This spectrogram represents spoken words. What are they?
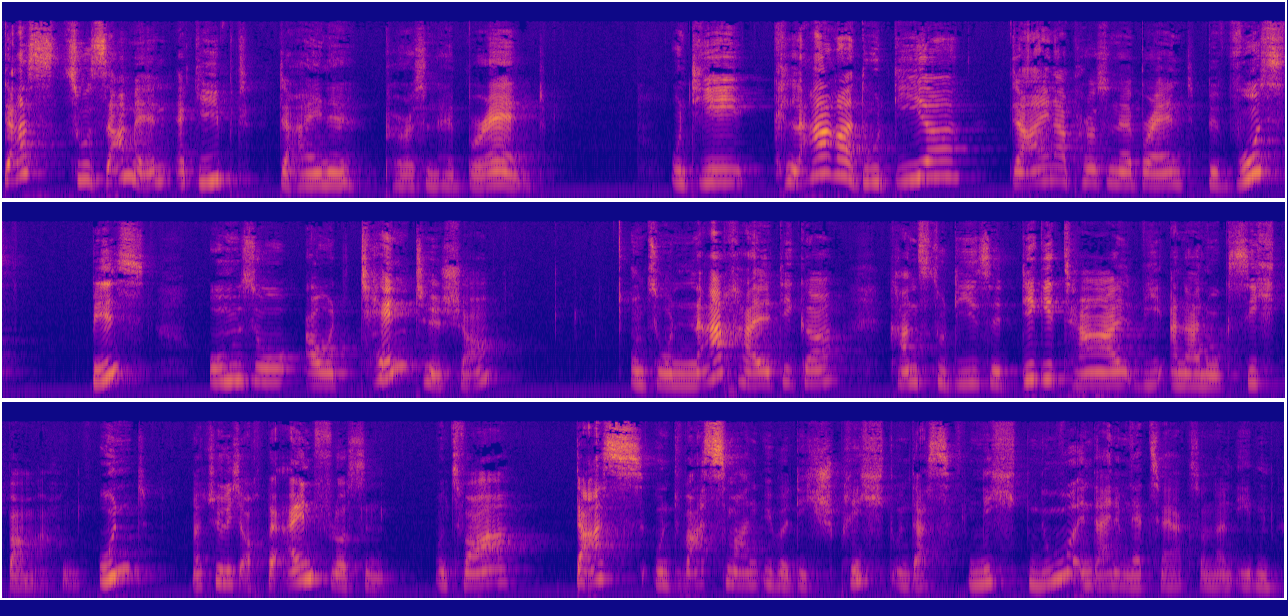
das zusammen ergibt deine Personal Brand. Und je klarer du dir deiner Personal Brand bewusst bist, umso authentischer und so nachhaltiger kannst du diese digital wie analog sichtbar machen und natürlich auch beeinflussen. Und zwar das und was man über dich spricht und das nicht nur in deinem Netzwerk, sondern eben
